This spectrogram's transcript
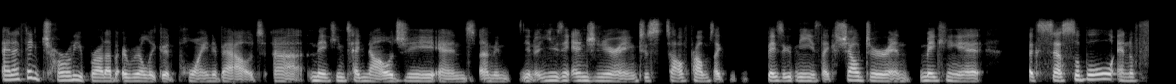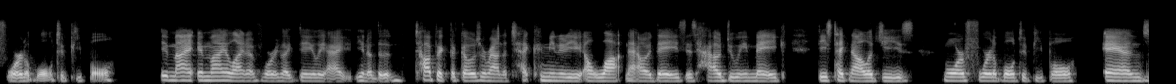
And I think Charlie brought up a really good point about uh, making technology and I mean, you know, using engineering to solve problems like basic needs like shelter and making it accessible and affordable to people in my in my line of work like daily i you know the topic that goes around the tech community a lot nowadays is how do we make these technologies more affordable to people? And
